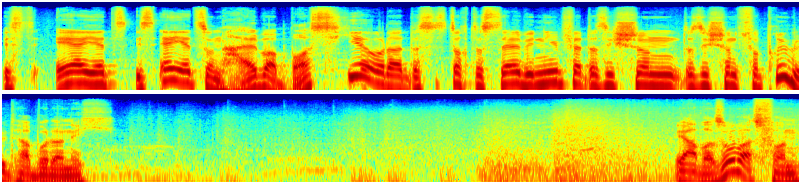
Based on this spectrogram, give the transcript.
Ist er jetzt, ist er jetzt so ein halber Boss hier? Oder das ist doch dasselbe Nilpferd, das ich schon, das ich schon verprügelt habe, oder nicht? Ja, aber sowas von.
